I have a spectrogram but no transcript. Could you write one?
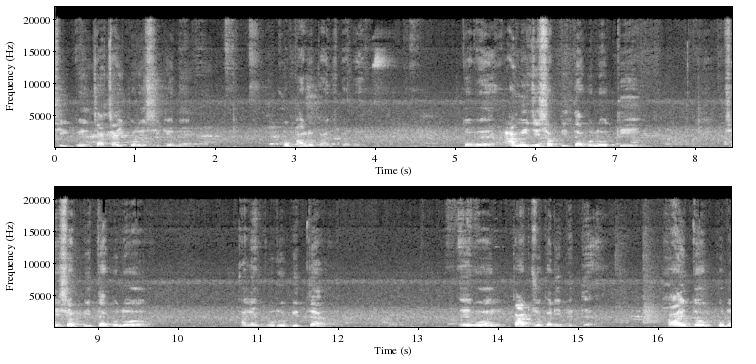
শিখবে, যাচাই করে শিখে নেয়, খুব ভালো কাজ করে। তবে আমি যেসব বিদ্যাগুলো দিই, সেসব বিদ্যাগুলো মানে গুরুবিদ্যা এবং কার্যকারী বিদ্যা। হয়তো কোনো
